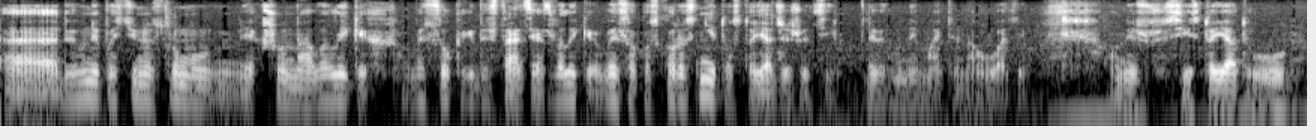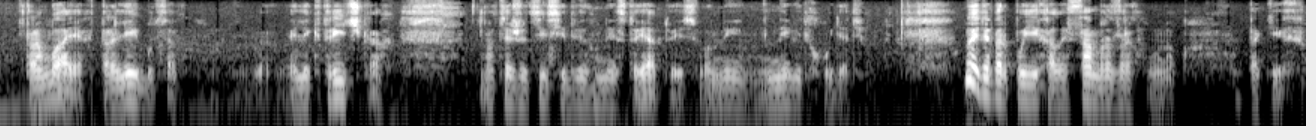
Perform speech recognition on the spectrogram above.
е, двигуни постійного струму, якщо на великих високих дистанціях з великих високоскоросні, то стоять же ж оці двигуни, майте на увазі. Вони ж всі стоять у трамваях, тролейбусах, електричках. Оце ж ці всі двигуни стоять, тобто вони не відходять. Ну і тепер поїхали сам розрахунок. Таких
